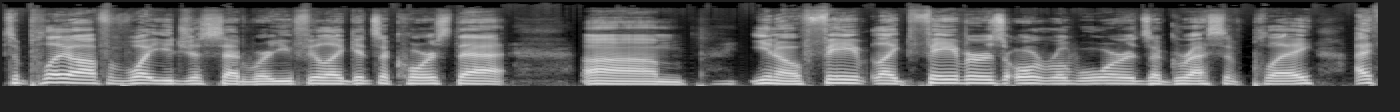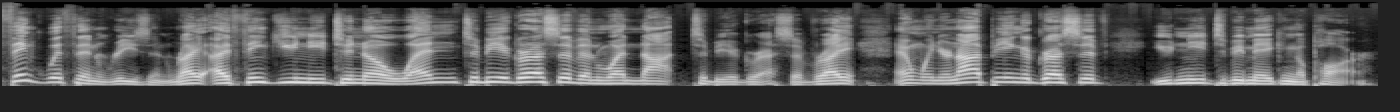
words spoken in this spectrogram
to play off of what you just said where you feel like it's a course that um you know fav- like favors or rewards aggressive play i think within reason right? I think you need to know when to be aggressive and when not to be aggressive right? And when you're not being aggressive you need to be making a par.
